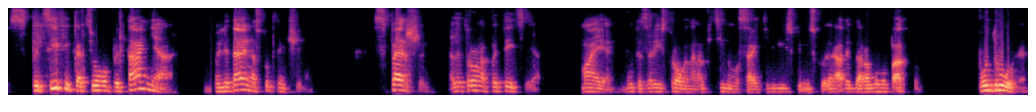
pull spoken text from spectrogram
Специфіка цього питання виглядає наступним чином. Спершу, електронна петиція має бути зареєстрована на офіційному сайті Львівської міської ради в даному випадку. По-друге,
